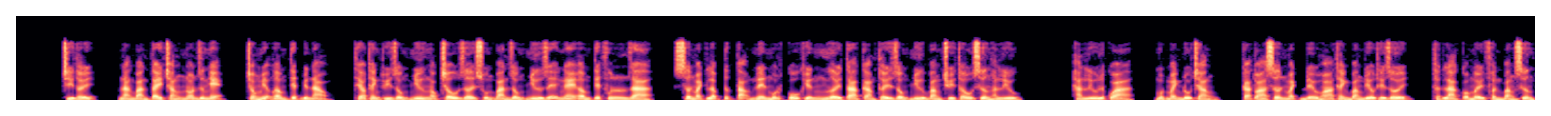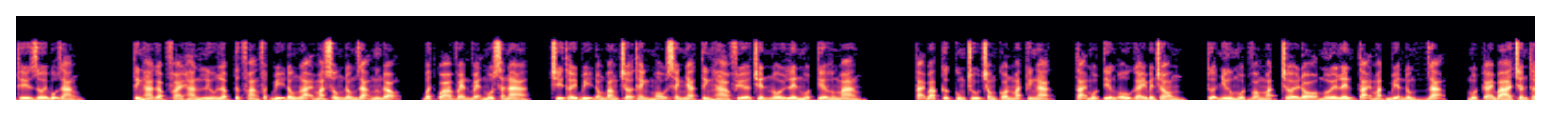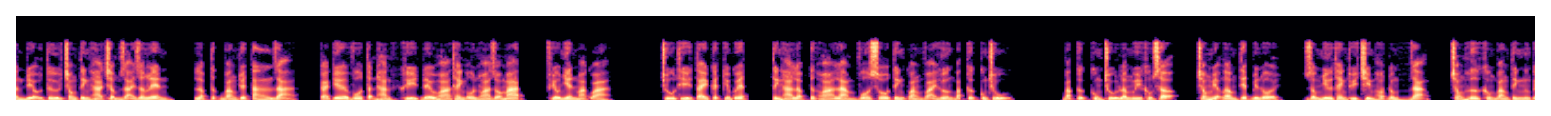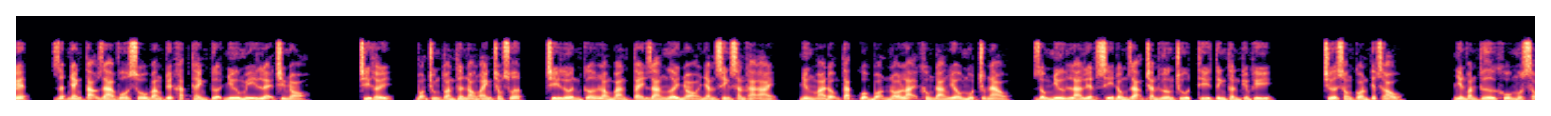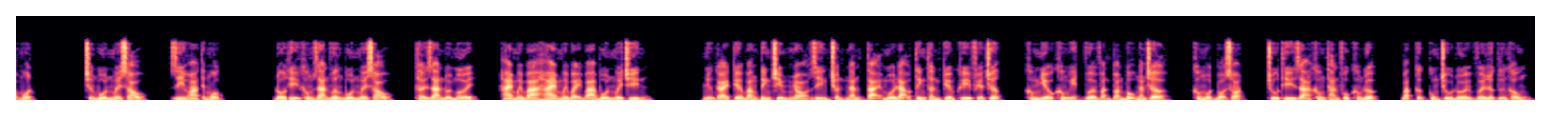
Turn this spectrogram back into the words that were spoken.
chỉ thấy, nàng bàn tay trắng non dương nhẹ, trong miệng âm tiết biến ảo, theo thanh thúy giống như ngọc châu rơi xuống bàn giống như dễ nghe âm tiết phun ra, sơn mạch lập tức tạo nên một cỗ khiến người ta cảm thấy giống như băng trụy thấu xương hàn lưu. Hàn lưu lướt qua, một mảnh đồ trắng, cả tòa sơn mạch đều hóa thành băng điêu thế giới, thật là có mấy phần băng xương thế giới bộ dáng. Tinh hà gặp phải hàn lưu lập tức phảng phất bị đông lại mặt sông đồng dạng ngưng động, bất quá vẹn vẹn một sát na, chỉ thấy bị đóng băng trở thành màu xanh nhạt tinh hà phía trên nổi lên một tia hờ mang. Tại bắc cực cung chủ trong con mắt kinh ngạc, tại một tiếng ô gáy bên trong, tựa như một vòng mặt trời đỏ mới lên tại mặt biển đồng dạng một cái ba chân thần điệu từ trong tinh hà chậm rãi dâng lên, lập tức băng tuyết tăng dã, cái kia vô tận hàn khí đều hóa thành ôn hòa gió mát, phiêu nhiên mà qua. Chu thì tay kết kiếm quyết, tinh hà lập tức hóa làm vô số tinh quang vãi hướng bắc cực cung chủ. Bắc cực cung chủ lâm uy không sợ, trong miệng âm tiết biến đổi, giống như thanh thúy chim hót đồng dạng, trong hư không băng tinh ngưng kết, rất nhanh tạo ra vô số băng tuyết khắc thành tựa như mỹ lệ chim nhỏ. Chỉ thấy, bọn chúng toàn thân óng ánh trong suốt, chỉ lớn cỡ lòng bàn tay dáng người nhỏ nhắn xinh xắn khả ái, nhưng mà động tác của bọn nó lại không đáng yêu một chút nào, giống như là liệt sĩ đồng dạng chắn hướng chu thì tinh thần kiếm khí. Chưa xong còn tiếp sáu nhân văn thư khố một sáu một. Chương bốn mươi sáu, di hoa tiếp mục. Đô thị không gian vương bốn mươi sáu, thời gian đổi mới, hai mươi ba hai mươi bảy ba bốn mươi chín. Những cái kia băng tinh chim nhỏ dỉn chuẩn ngăn tại mỗi đạo tinh thần kiếm khí phía trước, không nhiều không ít vừa vặn toàn bộ ngăn trở, không một bỏ sót, chu thị giã không thán phục không được, bắc cực cung chủ đối với lực lượng khống.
